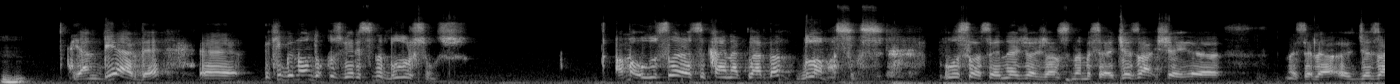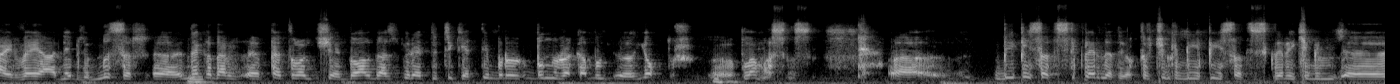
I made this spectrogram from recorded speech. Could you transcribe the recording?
Hı hı. Yani bir yerde e, 2019 verisini bulursunuz. Ama uluslararası kaynaklardan bulamazsınız. Uluslararası Enerji Ajansı'nda mesela ceza şey e, mesela e, Cezayir veya ne bileyim Mısır e, ne kadar e, petrol şey doğalgaz üretti tüketti bu, bunun rakamı e, yoktur. E, bulamazsınız. E, BP istatistiklerinde de yoktur. Çünkü BP istatistikleri 2000 e,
